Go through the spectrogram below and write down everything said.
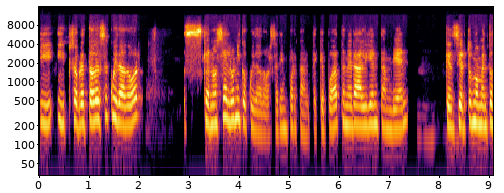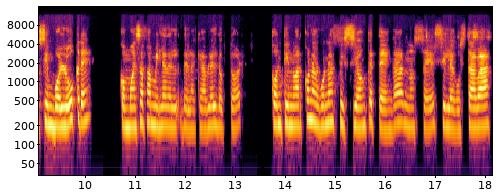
Y, y sobre todo ese cuidador, que no sea el único cuidador, sería importante, que pueda tener a alguien también que en ciertos momentos se involucre, como esa familia de, la que habla el doctor, continuar con alguna afición que tenga, no sé, si le gustaba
